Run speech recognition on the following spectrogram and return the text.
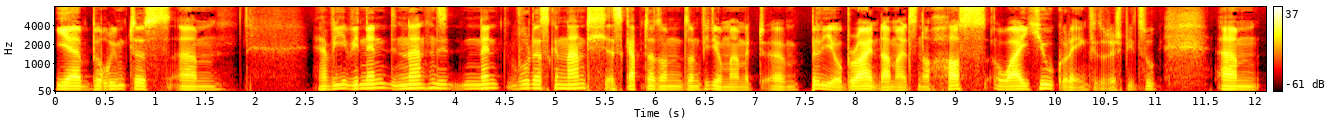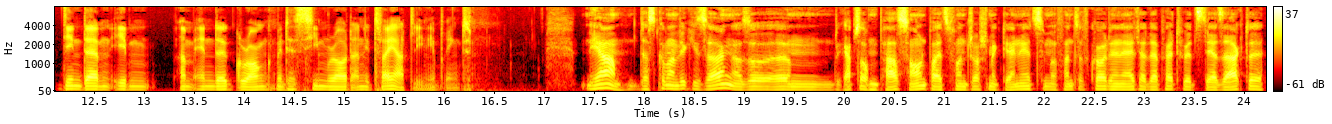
ihr berühmtes ähm, ja, wie, wie nennt, nannten sie, nennt, wurde das genannt? Es gab da so ein, so ein Video mal mit ähm, Billy O'Brien damals noch, Hoss Y. Hugh oder irgendwie so der Spielzug, ähm, den dann eben am Ende Gronk mit der Seam an die Zwei-Yard-Linie bringt. Ja, das kann man wirklich sagen. Also ähm, da gab es auch ein paar Soundbites von Josh McDaniels, dem Offensive Coordinator der Patriots, der sagte,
